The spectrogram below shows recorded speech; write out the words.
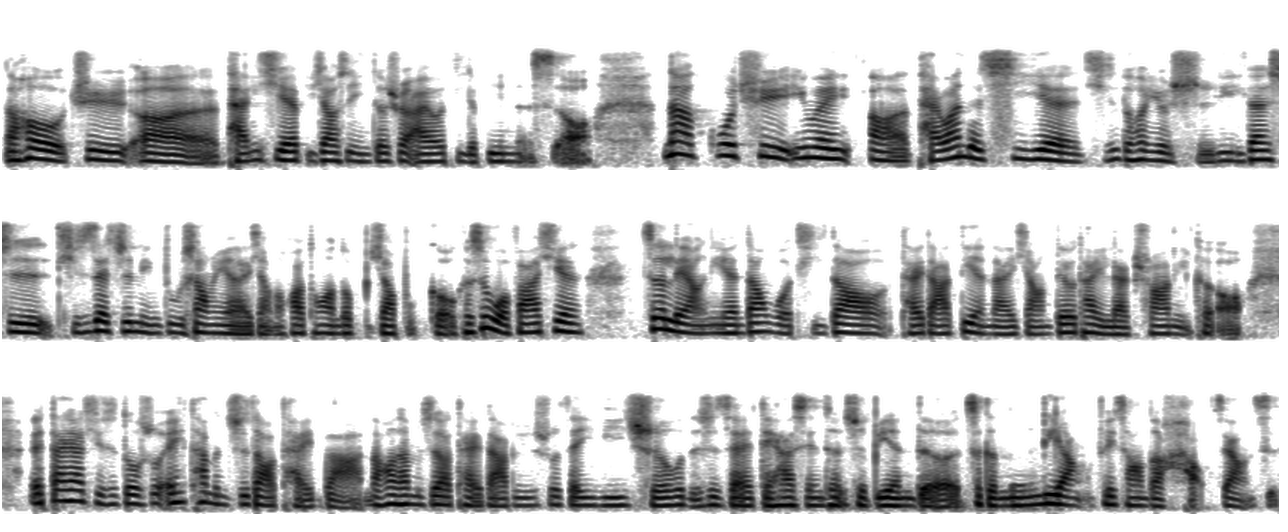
然后去呃谈一些比较是 industrial IoT 的 business 哦。那过去因为呃台湾的企业其实都很有实力，但是其实在知名度上面来讲的话，通常都比较不够。可是我发现这两年，当我提到台达电来讲，Delta Electronic 哦，哎，大家其实都说哎，他们知道台达，然后他们知道台达。比如说在 EV 车或者是在 data center 这边的这个能量非常的好，这样子，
